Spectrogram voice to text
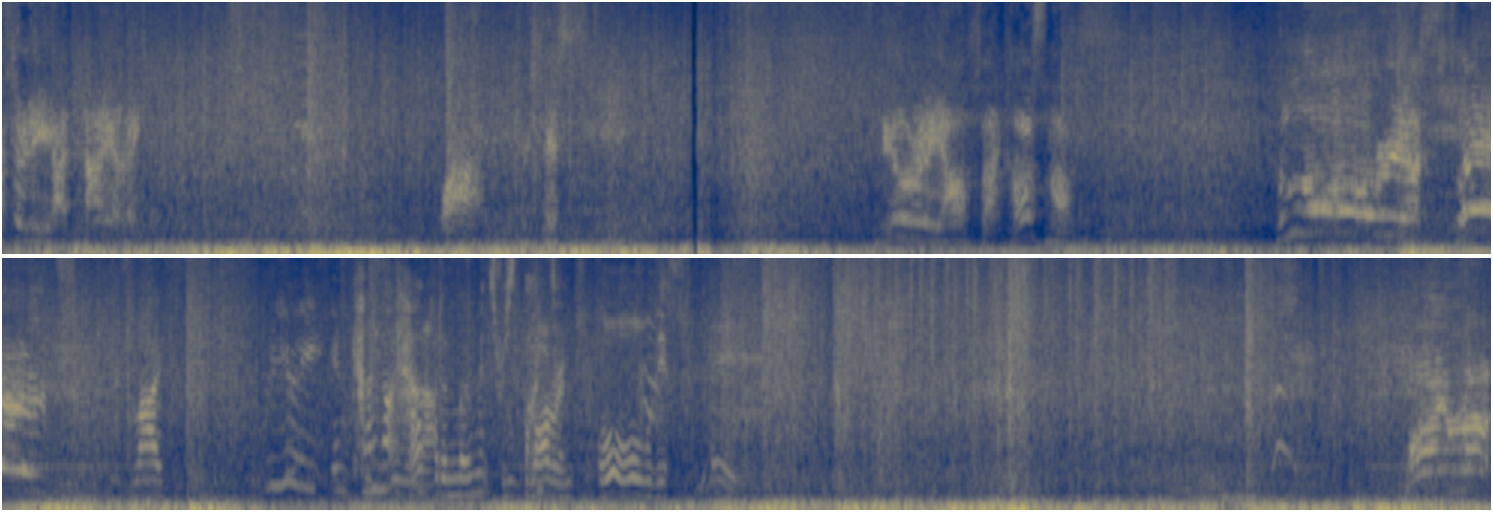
utterly annihilated. Why resist? Fury of the cosmos. Glorious flames! His life really Can I not have but a moment's respite? Warrant all this pain. Why run?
